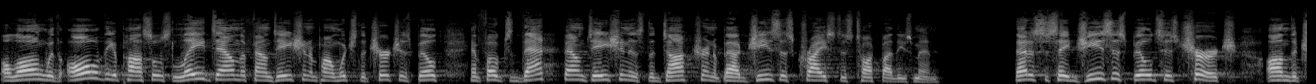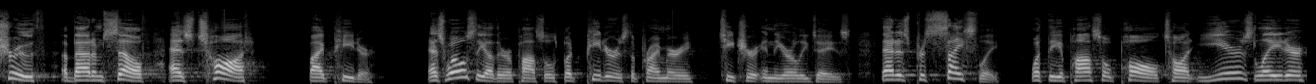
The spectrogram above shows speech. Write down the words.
along with all of the apostles, laid down the foundation upon which the church is built. And folks, that foundation is the doctrine about Jesus Christ as taught by these men. That is to say, Jesus builds his church on the truth about himself as taught by Peter, as well as the other apostles, but Peter is the primary teacher in the early days. That is precisely what the Apostle Paul taught years later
